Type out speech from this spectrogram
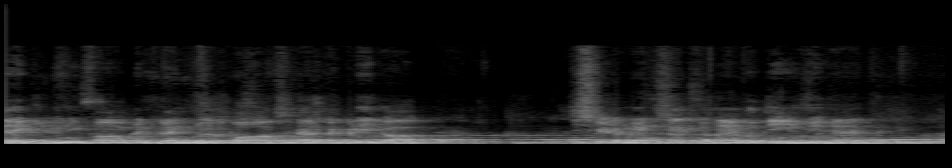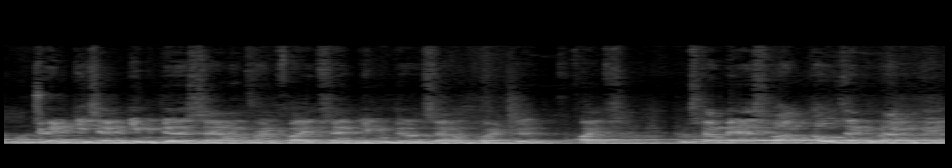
ایک یونیفارم ریکٹینگولر باکس ہے لکڑی کا، جس کے ڈائمینشن جو ہیں وہ دی ہوئی ہیں۔ Twenty centimetre seven point five centimetre seven point five centi اس کا میس ون تھاؤزینڈ گرام ہے۔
